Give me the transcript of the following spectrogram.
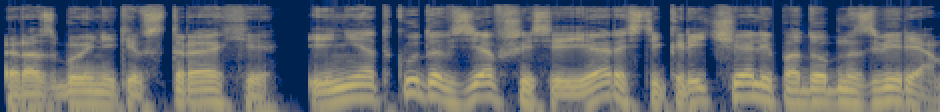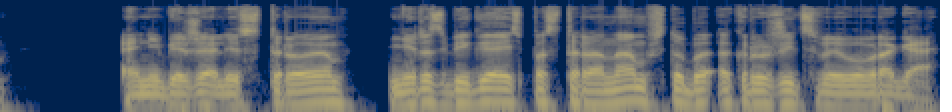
Разбойники в страхе и ниоткуда взявшейся ярости кричали подобно зверям. Они бежали строем, не разбегаясь по сторонам, чтобы окружить своего врага.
